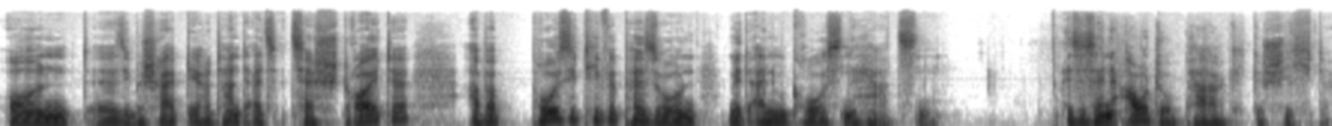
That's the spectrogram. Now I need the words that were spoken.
Und äh, sie beschreibt ihre Tante als zerstreute, aber positive Person mit einem großen Herzen. Es ist eine Autopark-Geschichte.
